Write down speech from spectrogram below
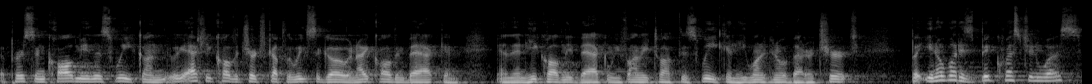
A person called me this week on, we actually called the church a couple of weeks ago, and I called him back, and, and then he called me back, and we finally talked this week, and he wanted to know about our church. But you know what his big question was?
